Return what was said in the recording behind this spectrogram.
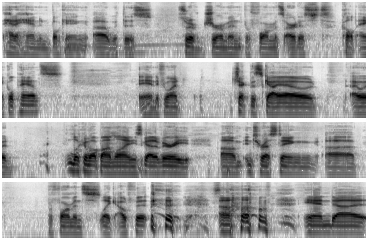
had a hand in booking uh, with this sort of German performance artist called Ankle Pants. And if you want to check this guy out, I would look him up online. He's got a very um, interesting uh, performance like outfit, um, and uh,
